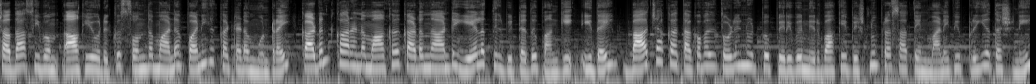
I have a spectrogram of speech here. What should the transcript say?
சதாசிவம் ஆகியோருக்கு சொந்தமான வணிக கட்டடம் ஒன்றை கடன் காரணமாக கடந்த ஆண்டு ஏலத்தில் விட்டது வங்கி. இதை பாஜக தகவல் தொழில்நுட்ப பிரிவு நிர்வாகி விஷ்ணு பிரசாத்தின் மனைவி பிரியதர்ஷினி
